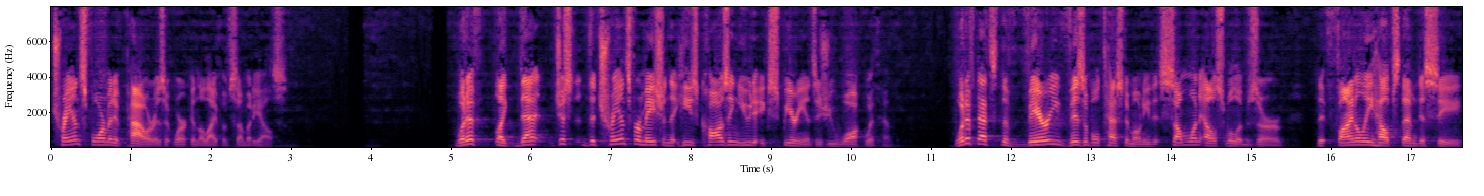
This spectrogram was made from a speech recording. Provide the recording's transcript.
transformative power is at work in the life of somebody else. What if, like that, just the transformation that he's causing you to experience as you walk with him? What if that's the very visible testimony that someone else will observe that finally helps them to see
